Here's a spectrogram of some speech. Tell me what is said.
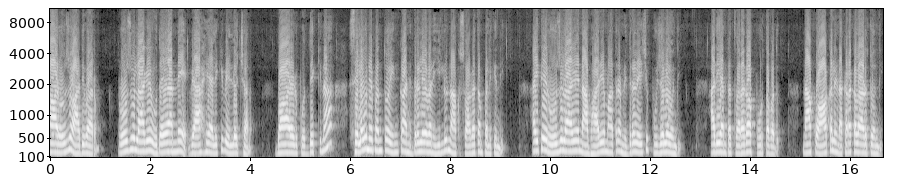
ఆ రోజు ఆదివారం. రోజులాగే ఉదయాన్నే వ్యాహ్యాలికి వెళ్ళొచ్చాను. బారెడు పొద్దెక్కినా సెలవు నెపంతో ఇంకా నిద్రలేవని ఇల్లు నాకు స్వాగతం పలికింది. అయితే రోజులాగే నా భార్య మాత్రం నిద్రలేచి పూజలో ఉంది. అది అంత త్వరగా పూర్తవదు నాకు ఆకలి నకనకలాడుతోంది.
